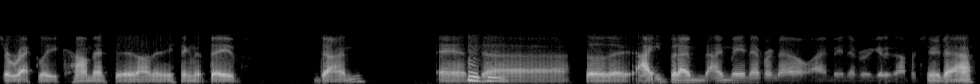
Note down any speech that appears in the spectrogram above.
directly commented on anything that they've done. And Mhm. uh so that I but I I may never know. I may never get an opportunity to ask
